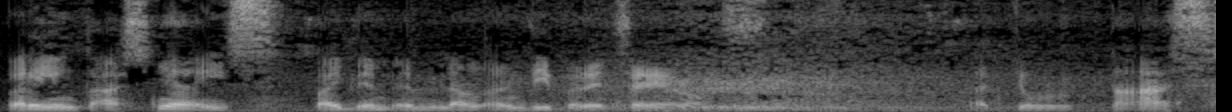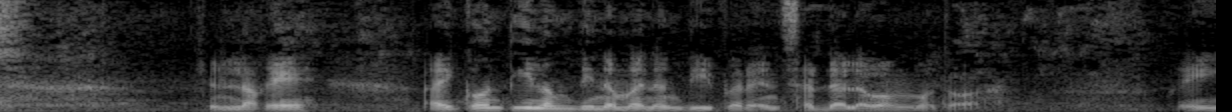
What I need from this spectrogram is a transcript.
Para yung taas niya is 5mm lang ang difference sa Aerox. At yung taas, yung laki, ay konti lang din naman ang difference sa dalawang motor. Okay?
